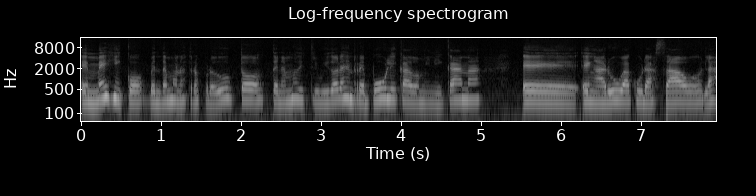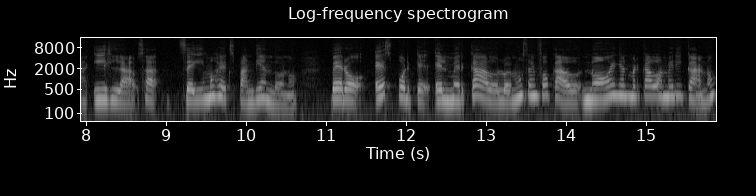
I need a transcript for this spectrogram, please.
en México, vendemos nuestros productos, tenemos distribuidores en República Dominicana, eh, en Aruba, Curazao, las islas, o sea, seguimos expandiéndonos, pero es porque el mercado lo hemos enfocado no en el mercado americano,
